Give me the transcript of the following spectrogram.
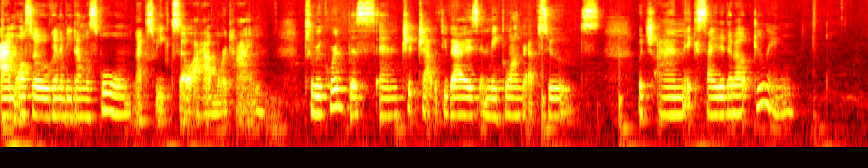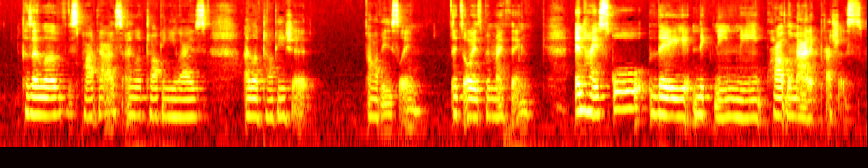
I'm also gonna be done with school next week, so I'll have more time to record this and chit chat with you guys and make longer episodes, which I'm excited about doing. Because I love this podcast. I love talking to you guys. I love talking shit, obviously. It's always been my thing. In high school, they nicknamed me Problematic Precious.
